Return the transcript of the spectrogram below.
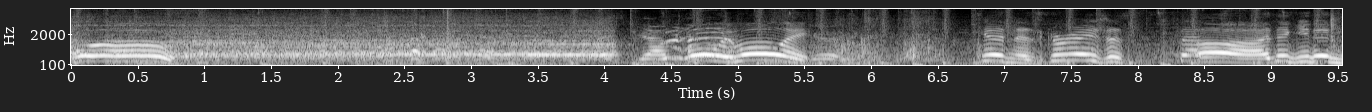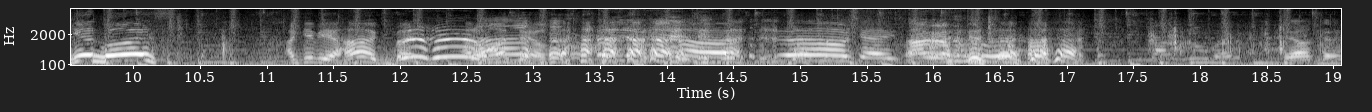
Whoa! yeah, Holy moly! Goodness gracious! Oh, I think you did good, boys. I'll give you a hug, but I don't want to. Oh, okay. Yeah, okay.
